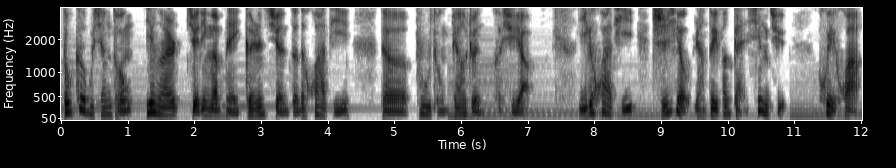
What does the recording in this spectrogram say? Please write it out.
都各不相同，因而决定了每个人选择的话题的不同标准和需要。一个话题只有让对方感兴趣，绘画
